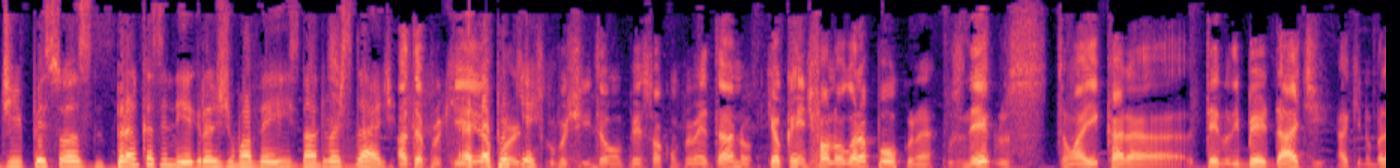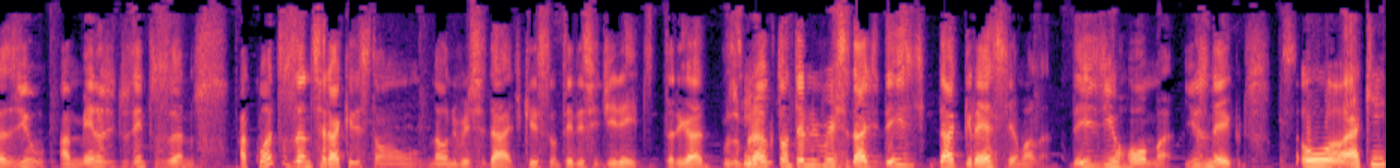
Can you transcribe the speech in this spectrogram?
de pessoas brancas e negras de uma vez na universidade. Até porque, Até amor, porque- desculpa te interromper, só complementando, que é o que a gente falou agora há pouco, né? Os negros estão aí, cara, tendo liberdade aqui no Brasil há menos de 200 anos. Há quantos anos será que eles estão na universidade, que eles estão tendo esse direito, tá ligado? Os Sim. brancos estão tendo universidade desde da Grécia, malandro. Desde Roma. E os negros? O, aqui,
